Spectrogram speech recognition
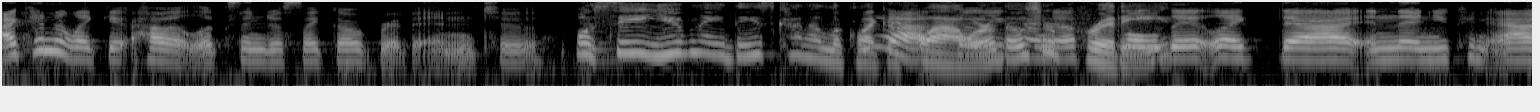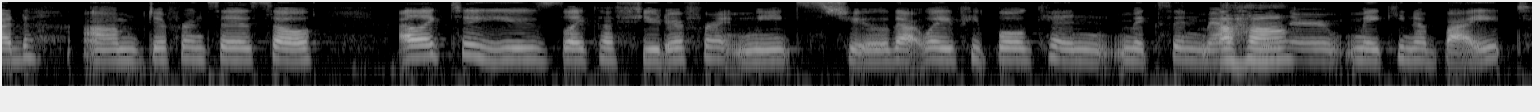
I kind of like it how it looks in just like a ribbon to. Well, see, you made these kind of look like yeah, a flower. So those are pretty. Fold it like that, and then you can add um, differences. So I like to use like a few different meats too. That way people can mix and match uh-huh. when they're making a bite.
